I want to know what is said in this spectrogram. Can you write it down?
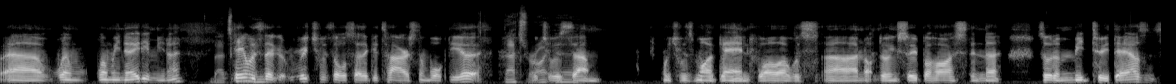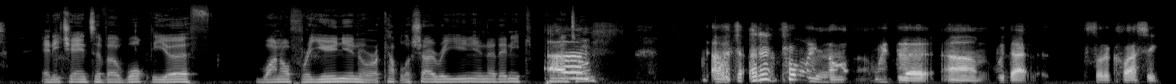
uh, when when we need him. You know, That's he was the Rich was also the guitarist in Walk the Earth, That's right. which was yeah. um which was my band while I was uh, not doing Super Heist in the sort of mid two thousands. Any chance of a Walk the Earth one-off reunion or a couple of show reunion at any point in Um, time? Uh, I don't probably not with the um, with that sort of classic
